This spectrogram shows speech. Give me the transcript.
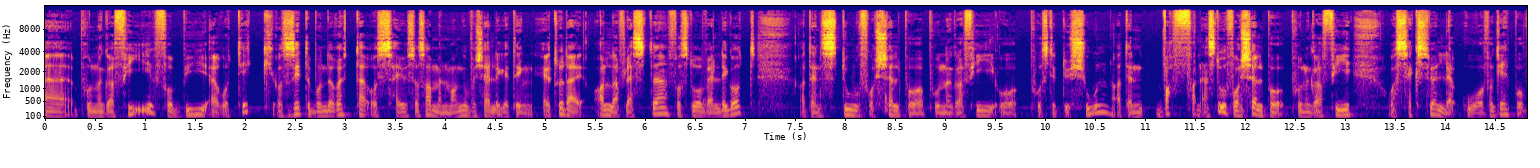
eh, pornografi, forby erotikk. Og så sitter Bonde Rødt der og sauser sammen mange forskjellige ting. Jeg tror de aller fleste forstår veldig godt at det er en stor forskjell på pornografi og prostitusjon. At det er i hvert fall en stor forskjell på pornografi og seksuelle overgrep og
